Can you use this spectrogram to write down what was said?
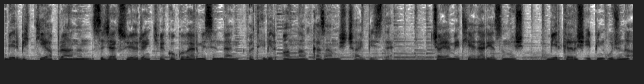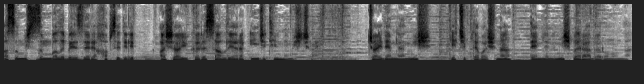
bir bitki yaprağının sıcak suya renk ve koku vermesinden öte bir anlam kazanmış çay bizde. Çaya metiyeler yazılmış, bir karış ipin ucuna asılmış zımbalı bezlere hapsedilip aşağı yukarı sallayarak incitilmemiş çay. Çay demlenmiş, geçip de başına demlenilmiş beraber onunla.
